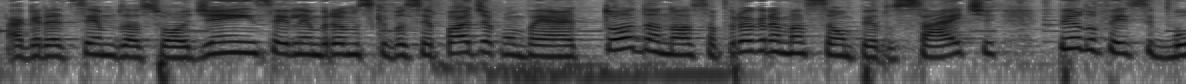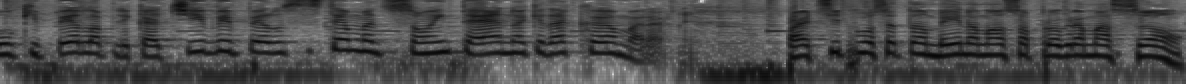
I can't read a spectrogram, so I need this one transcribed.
Agradecemos a sua audiência e lembramos que você pode acompanhar toda a nossa programação pelo site, pelo Facebook, pelo aplicativo e pelo sistema de som interno aqui da Câmara. Participe você também da nossa programação.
